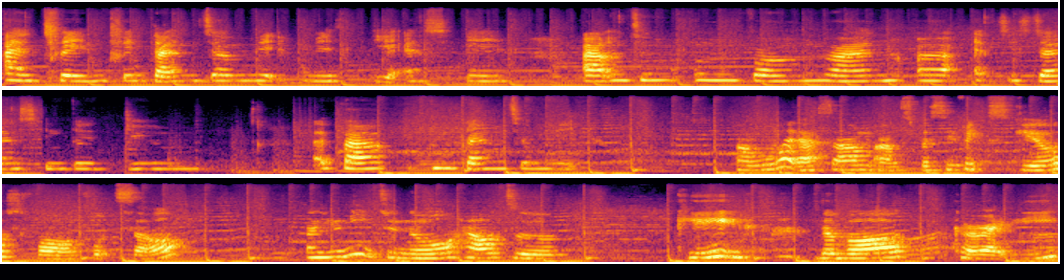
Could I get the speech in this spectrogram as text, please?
I train three times a week with the Also perform run or exercise in the gym about a week. Uh, what are some um, specific skills for futsal? Uh, you need to know how to kick the ball correctly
